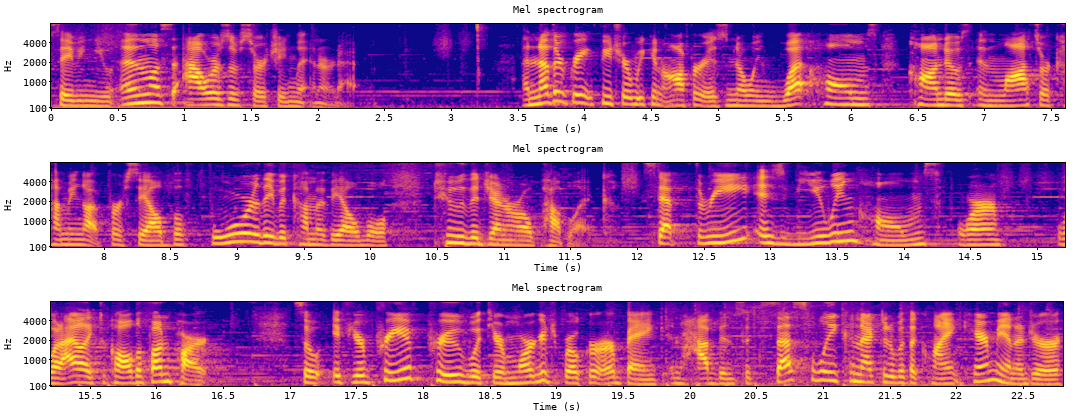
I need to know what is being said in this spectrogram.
saving you endless hours of searching the internet. Another great feature we can offer is knowing what homes, condos, and lots are coming up for sale before they become available to the general public. Step three is viewing homes, or what I like to call the fun part. So if you're pre-approved with your mortgage broker or bank and have been successfully connected with a client care manager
